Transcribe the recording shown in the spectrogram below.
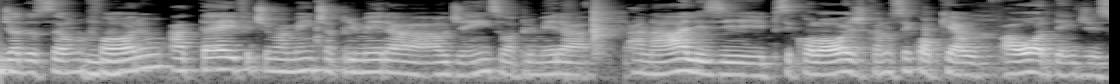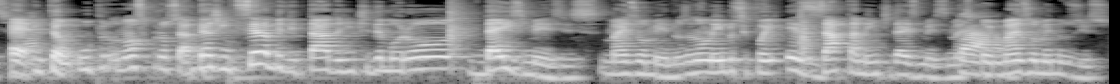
de adoção no Uhum. fórum até efetivamente a primeira audiência ou a primeira análise psicológica? Não sei qual que é a ordem disso. É, né? então, o, o nosso processo, até a gente ser habilitado, a gente demorou 10 meses, mais ou menos. Eu não lembro se foi exatamente 10 meses, mas Tá. foi mais ou menos isso.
